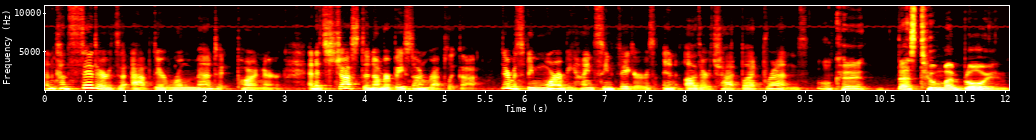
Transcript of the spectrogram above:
and consider the app their romantic partner. And it's just a number based on Replika. There must be more behind scene figures in other chatbot brands. Okay, that's too mind blowing.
